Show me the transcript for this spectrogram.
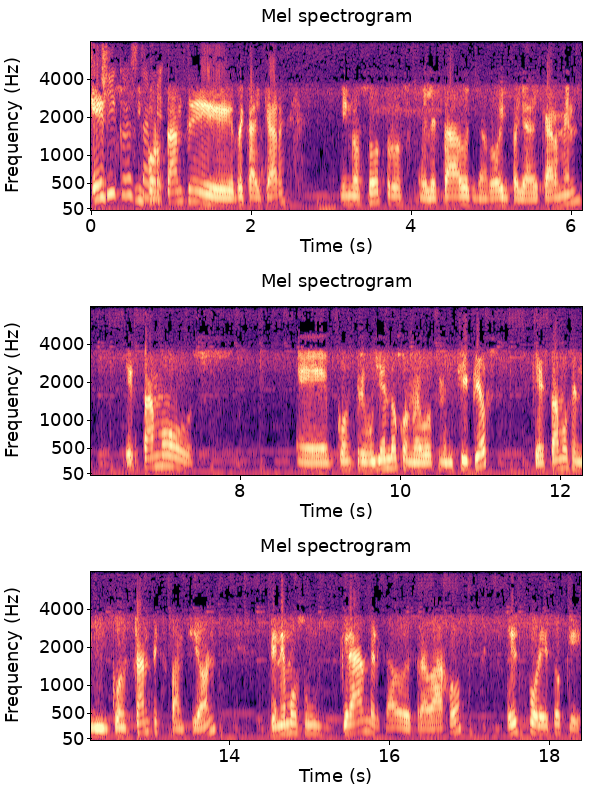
es importante recalcar que nosotros, el Estado, de Quintana y Playa del Carmen, estamos eh, contribuyendo con nuevos municipios, que estamos en constante expansión, tenemos un gran mercado de trabajo, es por eso que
